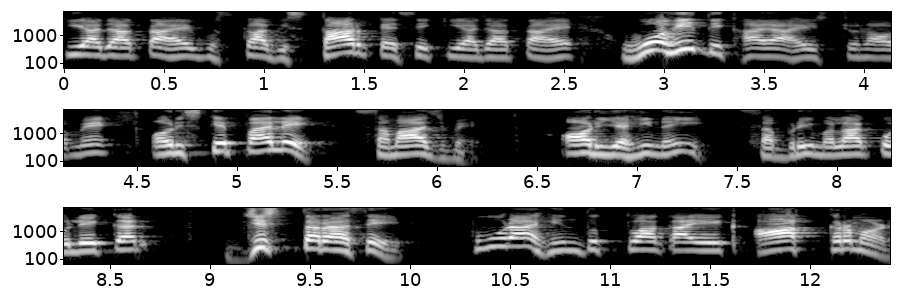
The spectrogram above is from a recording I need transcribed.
किया जाता है, उसका विस्तार कैसे किया जाता है, वो ही दिखाया है इस चुनाव में और इसके पहले समाज में। और यही नहीं, सबरीमला को लेकर जिस तरह से पूरा हिंदुत्व का एक आक्रमण।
